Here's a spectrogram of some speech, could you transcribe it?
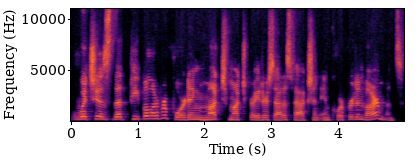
which is that people are reporting much, much greater satisfaction in corporate environments.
